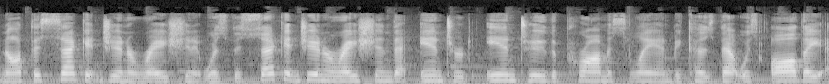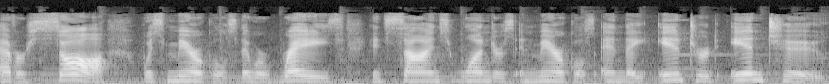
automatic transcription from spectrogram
not the second generation. It was the second generation that entered into the promised land because that was all they ever saw was miracles. They were raised in signs, wonders, and miracles, and they entered into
